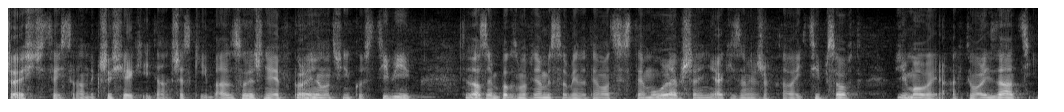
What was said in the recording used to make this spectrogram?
Cześć, z tej strony Krzysiek i witam wszystkich bardzo serdecznie w kolejnym odcinku z Tibi. Tym razem porozmawiamy sobie na temat systemu ulepszeń, jaki zamierza wprowadzić Cipsoft w zimowej aktualizacji.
